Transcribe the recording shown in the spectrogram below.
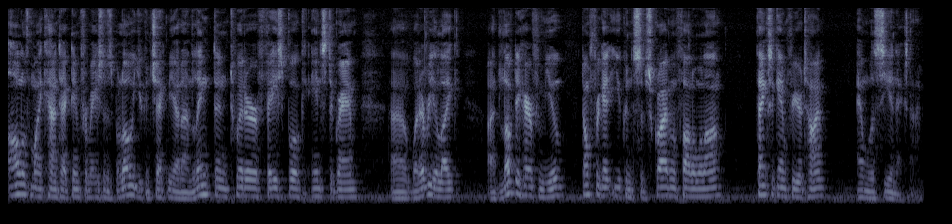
All of my contact information is below. You can check me out on LinkedIn, Twitter, Facebook, Instagram, uh, whatever you like. I'd love to hear from you. Don't forget you can subscribe and follow along. Thanks again for your time, and we'll see you next time.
